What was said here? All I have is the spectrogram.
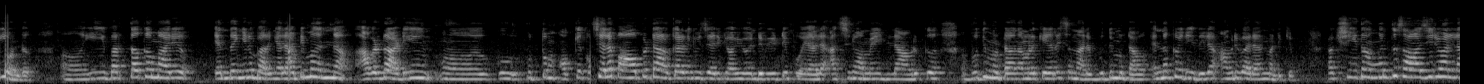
ഈ ഉണ്ട്. ഈ ഭർത്താക്കന്മാർ എന്തെങ്കിലും പറഞ്ഞാൽ അടിമ തന്നെ അവരുടെ അടിയും കുത്തും ഒക്കെ ചില പാവപ്പെട്ട ആൾക്കാരാണെങ്കിൽ വിചാരിക്കും അയ്യോ എന്റെ വീട്ടിൽ പോയാൽ അച്ഛനും അമ്മയും ഇല്ല അവർക്ക് ബുദ്ധിമുട്ടാവും നമ്മൾ കയറി ചെന്നാൽ ബുദ്ധിമുട്ടാവും എന്നൊക്കെ രീതിയിൽ അവർ വരാൻ മടിക്കും. പക്ഷേ ഇത് അങ്ങനത്തെ സാഹചര്യമല്ല.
